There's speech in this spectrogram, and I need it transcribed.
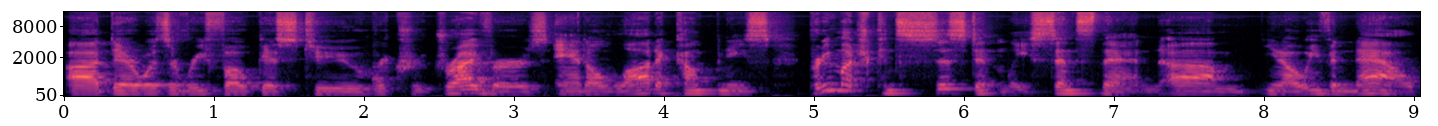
Uh, there was a refocus to recruit drivers, and a lot of companies, pretty much consistently since then, um, you know, even now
